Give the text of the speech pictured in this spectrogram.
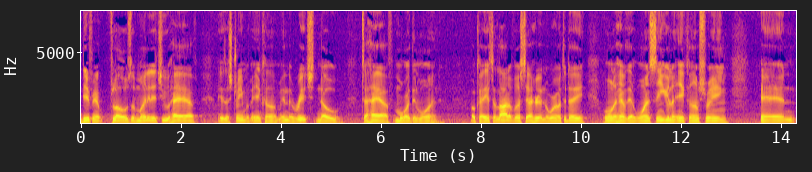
Different flows of money that you have is a stream of income, and the rich know to have more than one. Okay, it's a lot of us out here in the world today. We want to have that one singular income stream, and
